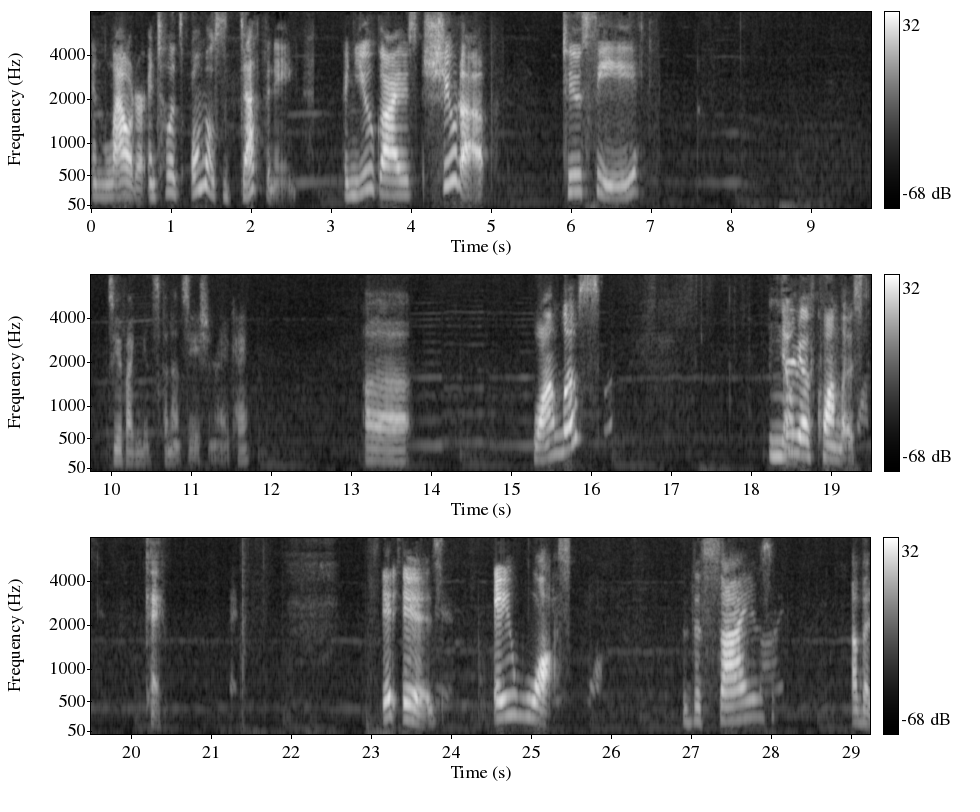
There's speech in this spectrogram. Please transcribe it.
and louder until it's almost deafening. And you guys shoot up to see. See if I can get this pronunciation right, okay? Uh. Quanlos? We're No. gonna go with Quanlos. Okay. It is a wasp the size of a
